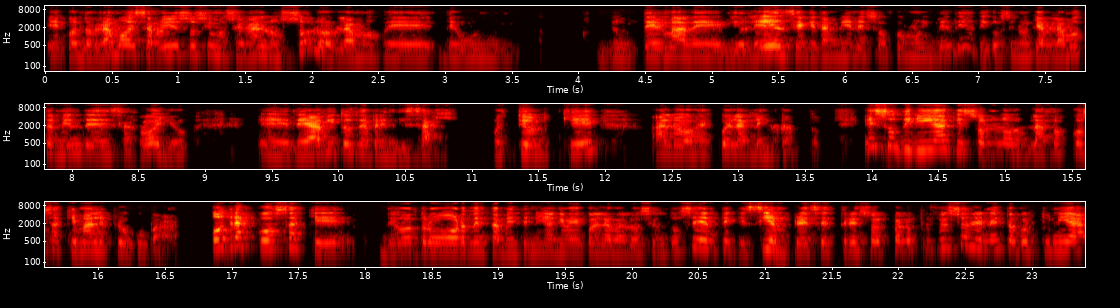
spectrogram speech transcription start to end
eh, cuando hablamos de desarrollo socioemocional no solo hablamos de, de un de un tema de violencia, que también eso fue muy mediático, sino que hablamos también de desarrollo, eh, de hábitos de aprendizaje, cuestión que a las escuelas le impactó. Eso diría que son las dos cosas que más les preocupaban. Otras cosas que de otro orden también tenía que ver con la evaluación docente, que siempre es estresor para los profesores, en esta oportunidad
